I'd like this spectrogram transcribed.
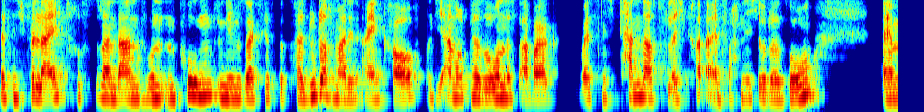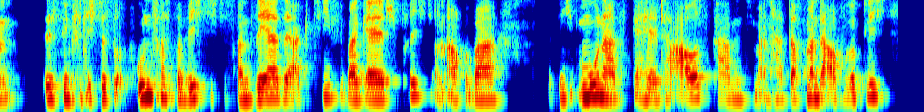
weiß nicht, vielleicht triffst du dann da einen wunden Punkt, in dem du sagst, jetzt bezahl du doch mal den Einkauf und die andere Person ist aber, weiß nicht, kann das vielleicht gerade einfach nicht oder so. Ähm, deswegen finde ich das unfassbar wichtig, dass man sehr, sehr aktiv über Geld spricht und auch über, weiß nicht, Monatsgehälter, Ausgaben, die man hat, dass man da auch wirklich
